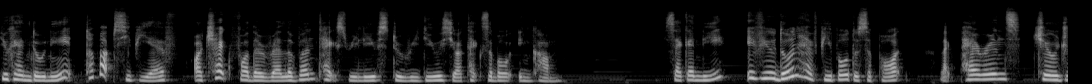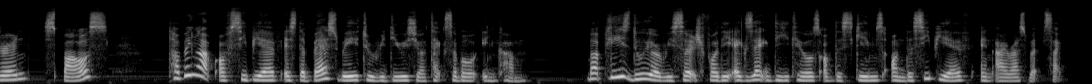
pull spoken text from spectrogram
you can donate, top up CPF, or check for the relevant tax reliefs to reduce your taxable income. Secondly, if you don't have people to support, like parents, children, spouse, topping up of CPF is the best way to reduce your taxable income. But please do your research for the exact details of the schemes on the CPF and IRAS website.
